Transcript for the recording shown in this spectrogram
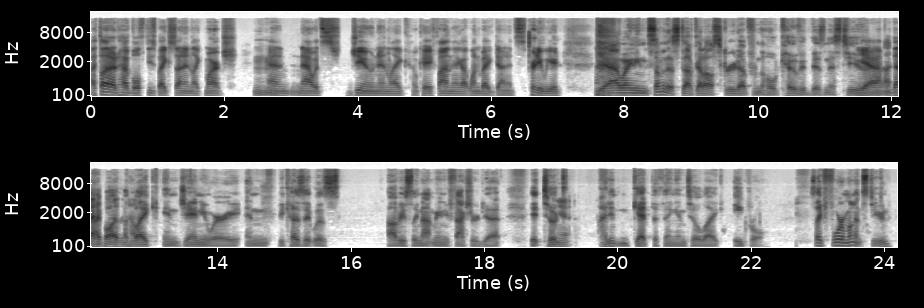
I thought I'd have both these bikes done in like March, Mhm. and now it's June, and like okay, finally I got one bike done. It's pretty weird. yeah, well, I mean, some of this stuff got all screwed up from the whole COVID business too. I Yeah, mean, I, I bought a help. bike in January, and because it was obviously not manufactured yet, it took. Yeah, I didn't get the thing until like April. It's like four months, dude.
